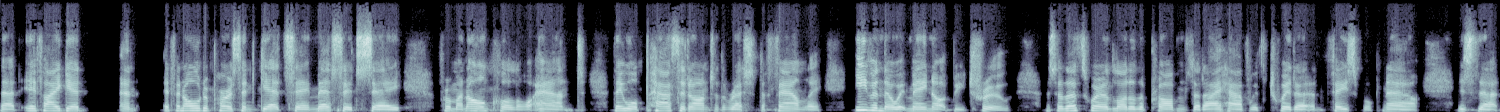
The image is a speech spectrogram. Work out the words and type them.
that if I get an if an older person gets a message, say, from an uncle or aunt, they will pass it on to the rest of the family, even though it may not be true. And so that's where a lot of the problems that I have with Twitter and Facebook now is that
